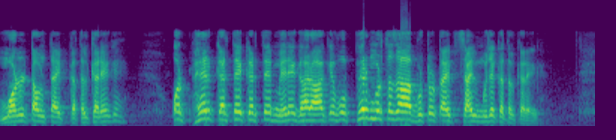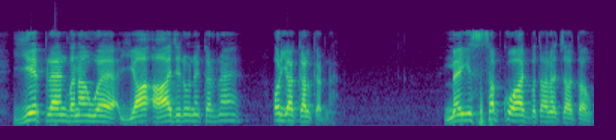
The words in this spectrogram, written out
मॉडल टाउन टाइप कत्ल करेंगे। और फिर करते करते मेरे घर आके वो फिर मुर्तजा भुट्टो टाइप स्टाइल मुझे कत्ल करेंगे। ये प्लान बना हुआ है, या आज इन्होंने करना है और या कल करना है। मैं ये सबको आज बताना चाहता हूँ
